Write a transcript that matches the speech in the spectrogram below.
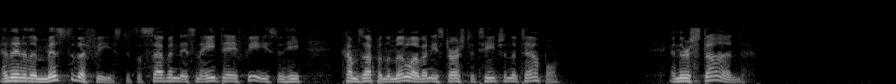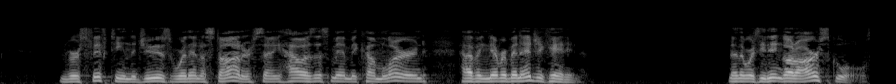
And then in the midst of the feast, it's a seven, it's an eight day feast, and he comes up in the middle of it and he starts to teach in the temple. And they're stunned. In verse 15, the Jews were then astonished, saying, How has this man become learned, having never been educated? In other words, he didn't go to our schools.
